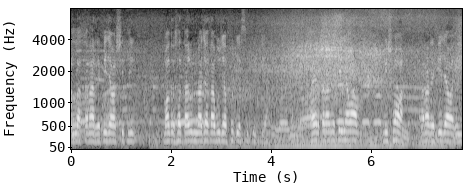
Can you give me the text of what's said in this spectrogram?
আল্লাহ তারা রেখে যাওয়া স্মৃতি মাদ্রাসা দারুণ নাজাদ আবু জাফরিয়া সিদ্দিকিয়া আয়ের তারা রেখে যাওয়া মিশন, তারা রেখে যাওয়া এই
